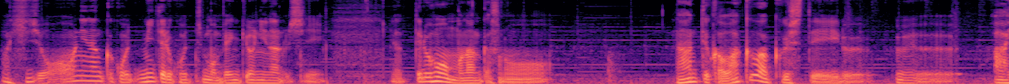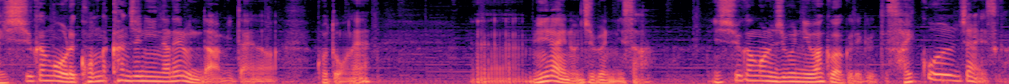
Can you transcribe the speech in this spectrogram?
まあ、非常になんかこう見てるこっちも勉強になるしやってる方もなんかその何ていうかワクワクしているあ1週間後俺こんな感じになれるんだみたいなことをね、えー、未来の自分にさ1週間後の自分にワクワクできるって最高じゃないですか。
